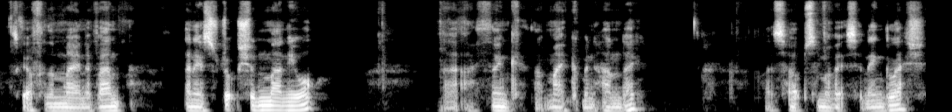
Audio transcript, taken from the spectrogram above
Let's go for the main event. An instruction manual. Uh, I think that may come in handy. Let's hope some of it's in English.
